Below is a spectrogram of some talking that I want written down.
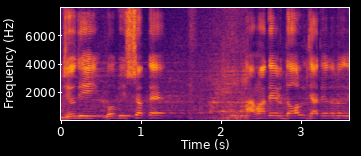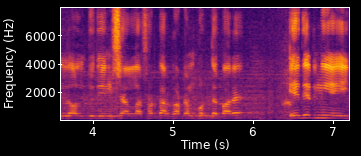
যদি ভবিষ্যতে আমাদের দল, জাতীয়তাবাদী দল যদি ইনশাল্লাহ সরকার গঠন করতে পারে, এদের নিয়ে এই-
